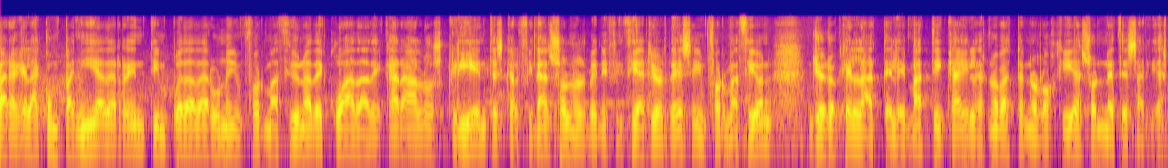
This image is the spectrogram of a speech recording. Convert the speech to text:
para que la compañía de renting pueda dar una información adecuada de cara a los clientes, que al final son los beneficiarios de esa información, yo creo que la telemática y las nuevas tecnologías son necesarias.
